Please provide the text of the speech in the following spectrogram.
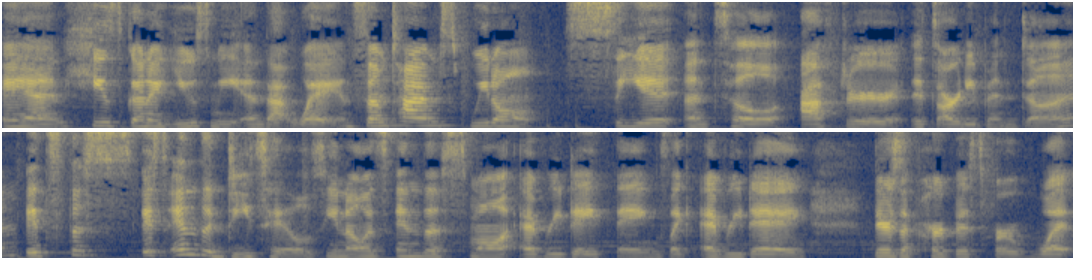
and he's gonna use me in that way. And sometimes we don't see it until after it's already been done. It's this it's in the details, you know, it's in the small everyday things. Like every day there's a purpose for what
